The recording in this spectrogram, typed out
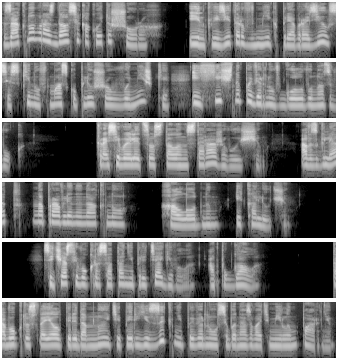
За окном раздался какой-то шорох, и инквизитор вмиг преобразился, скинув маску плюшевого мишки и хищно повернув голову на звук. Красивое лицо стало настораживающим, а взгляд, направленный на окно, холодным и колючим. Сейчас его красота не притягивала, а пугала. Того, кто стоял передо мной, теперь язык не повернулся бы назвать милым парнем.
